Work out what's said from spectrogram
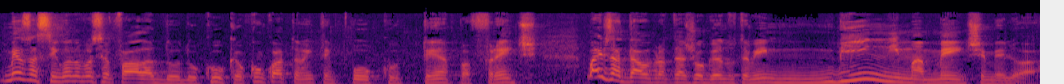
mesmo assim, quando você fala do, do Cuca, eu concordo também que tem pouco tempo à frente, mas já dava para estar jogando também minimamente melhor.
